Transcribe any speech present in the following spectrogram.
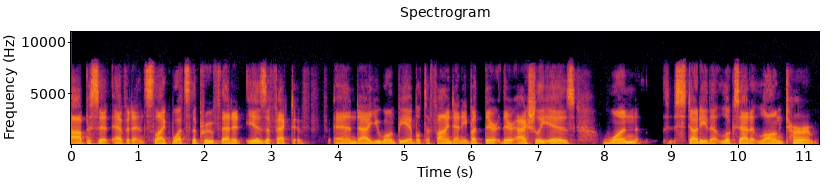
opposite evidence. Like, what's the proof that it is effective? And uh, you won't be able to find any. But there, there actually is one study that looks at it long term.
